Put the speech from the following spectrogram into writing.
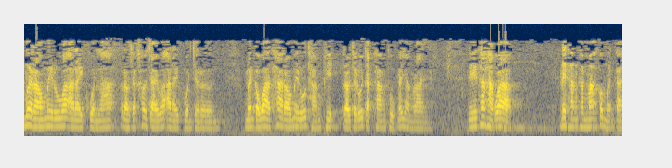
เมื่อเราไม่รู้ว่าอะไรควรละ เราจะเข้าใจว่าอะไรควรเจริญ เหมือนกับว่าถ้าเราไม่รู้ทางผิด เราจะรู้จักทางถูกได้อย่างไร นี้ถ้าหากว่าในทางธรรมะก็เหมือนกัน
